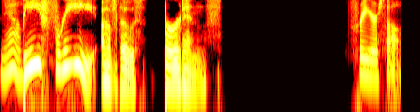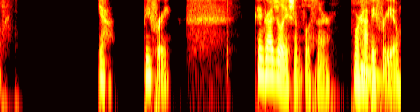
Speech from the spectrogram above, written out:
Yeah. Be free of those burdens. Free yourself. Yeah. Be free. Congratulations, listener. We're happy Hmm. for you.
